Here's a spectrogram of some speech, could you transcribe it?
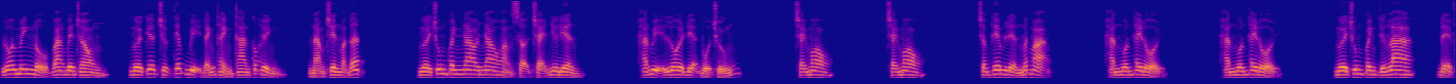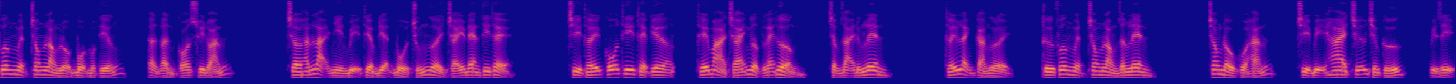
Lôi minh nổ vang bên trong, người kia trực tiếp bị đánh thành than cốc hình, nằm trên mặt đất. Người chung quanh nao nhao hoảng sợ chạy như điên. Hắn bị lôi điện bổ chúng cháy mau cháy mau. Chấm thêm liền mất mạng. Hắn muốn thay đổi hắn muốn thay đổi. Người chung quanh tiếng la, để phương nguyệt trong lòng lộ bột một tiếng, ẩn ẩn có suy đoán. Chờ hắn lại nhìn bị thiểm điện bổ chúng người cháy đen thi thể. Chỉ thấy cỗ thi thể kia, thế mà trái ngược lẽ thường, chậm dại đứng lên. Thấy lạnh cả người, từ phương nguyệt trong lòng dâng lên. Trong đầu của hắn, chỉ bị hai chữ chiếm cứ, quỷ dị.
